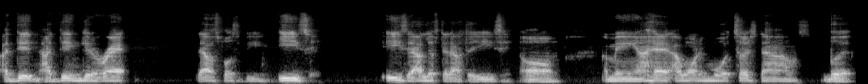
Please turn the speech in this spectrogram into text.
I didn't I didn't get a rat. That was supposed to be easy. Easy. I left it out there easy. Um, I mean, I had I wanted more touchdowns, but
